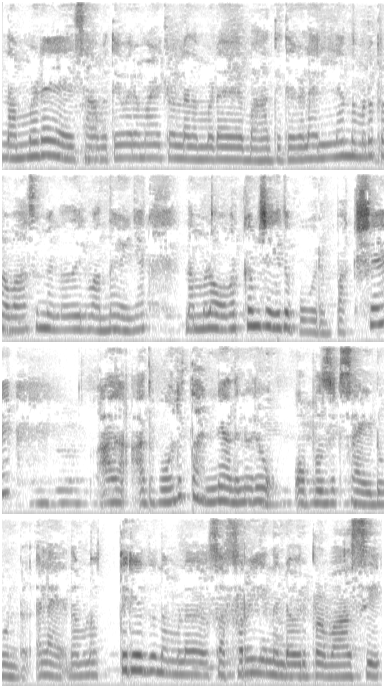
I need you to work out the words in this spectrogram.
നമ്മുടെ സാമ്പത്തികപരമായിട്ടുള്ള നമ്മുടെ ബാധ്യതകളെല്ലാം നമ്മുടെ പ്രവാസം എന്നതിൽ വന്നു കഴിഞ്ഞാൽ നമ്മൾ ഓവർകം ചെയ്തു പോരും. പക്ഷേ അതുപോലെ തന്നെ അതിനൊരു ഓപ്പോസിറ്റ് സൈഡും ഉണ്ട്. അല്ലേ? നമ്മൾ ഒത്തിരി ഇത് നമ്മൾ സഫർ ചെയ്യുന്നുണ്ട്. ഒരു പ്രവാസി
